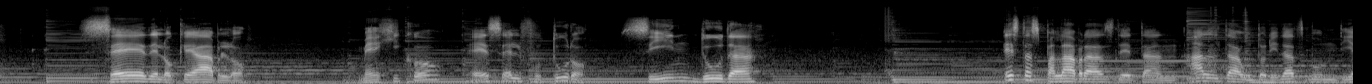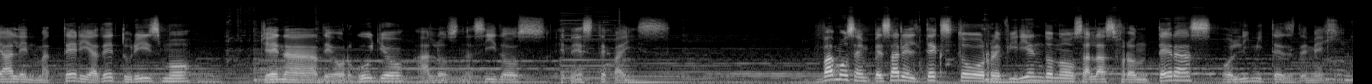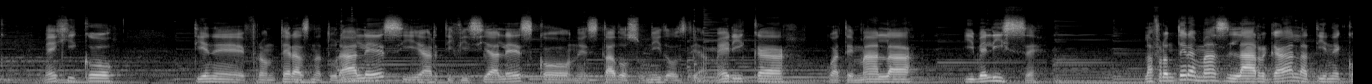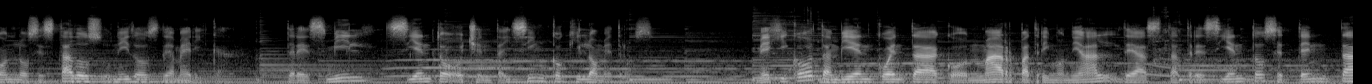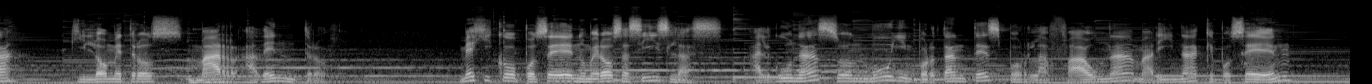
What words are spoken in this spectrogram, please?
Sé de lo que hablo. México es el futuro, sin duda. Estas palabras de tan alta autoridad mundial en materia de turismo llena de orgullo a los nacidos en este país. Vamos a empezar el texto refiriéndonos a las fronteras o límites de México. México tiene fronteras naturales y artificiales con Estados Unidos de América, Guatemala y Belice. La frontera más larga la tiene con los Estados Unidos de América, 3.185 kilómetros. México también cuenta con mar patrimonial de hasta 370 kilómetros mar adentro. México posee numerosas islas, algunas son muy importantes por la fauna marina que poseen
